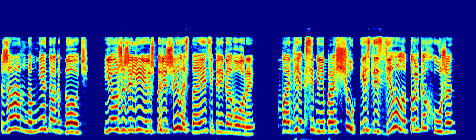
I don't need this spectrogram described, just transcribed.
Жанна мне как дочь. Я уже жалею, что решилась на эти переговоры. Вовек себе не прощу, если сделала только хуже».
